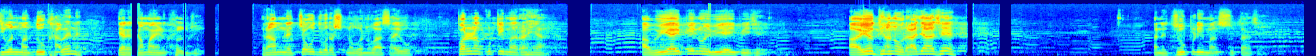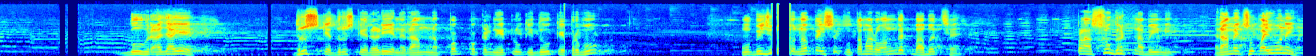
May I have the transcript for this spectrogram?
જીવનમાં દુઃખ આવે ને, ત્યારે રામાયણ ખોલજો. રામને ચૌદ વર્ષનો વનવાસ આવ્યો પર્ણકુટીમાં રહ્યા. આ વીઆઈપીનો વીઆઈપી છે. આ અયોધ્યાનો રાજા છે. અને ઝૂંપડીમાં સૂતા છે. ગુહ રાજાએ ધ્રુસકે ધ્રુસકે રડી અને રામના પગ પકડીને એટલું કીધું કે, પ્રભુ, હું બીજું તો ન કહી શકું. તમારો અંગત બાબત છે. પણ આ શું ઘટના બની? રામે છુપાયું નહીં.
